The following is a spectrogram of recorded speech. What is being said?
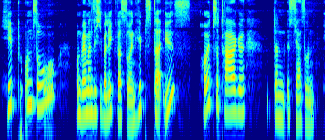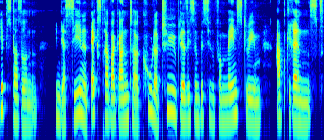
hip und so. Und wenn man sich überlegt, was so ein Hipster ist, heutzutage, dann ist ja so ein Hipster so ein in der Szene ein extravaganter, cooler Typ, der sich so ein bisschen vom Mainstream abgrenzt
